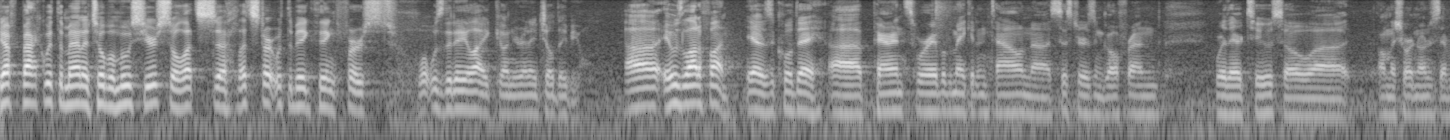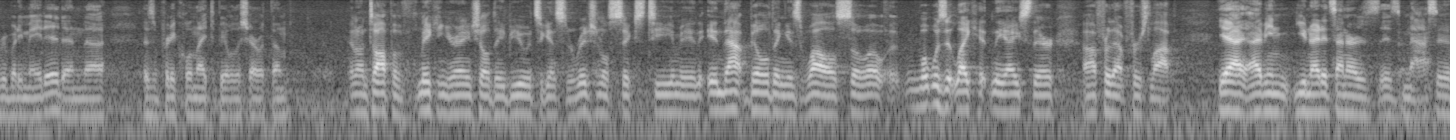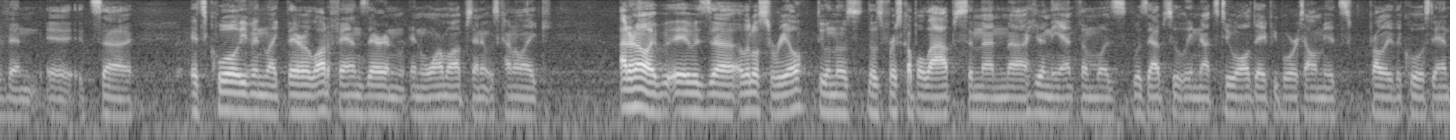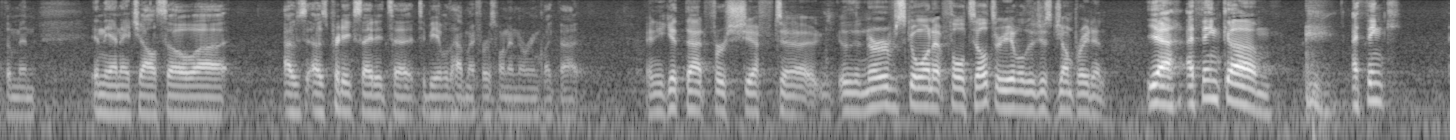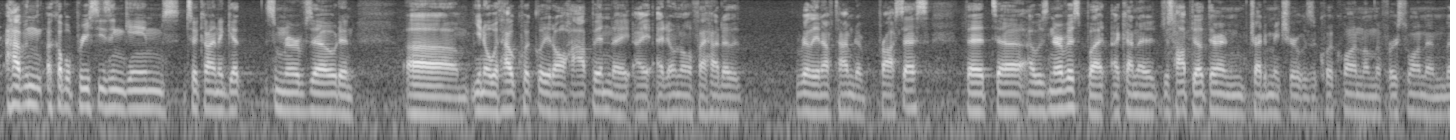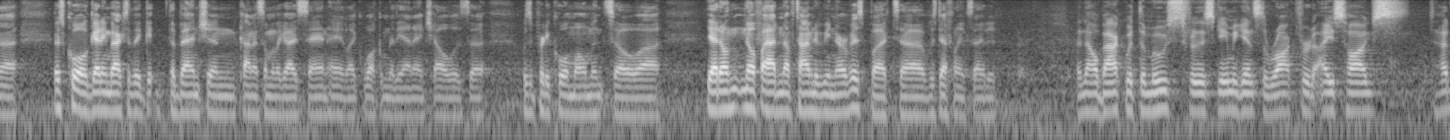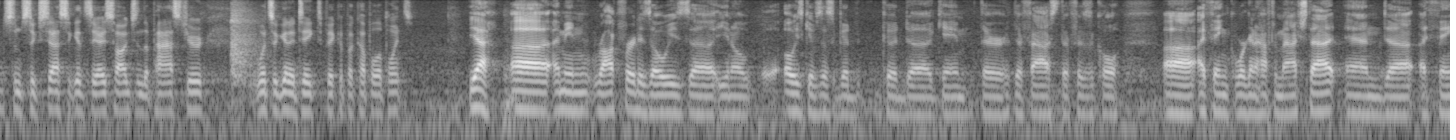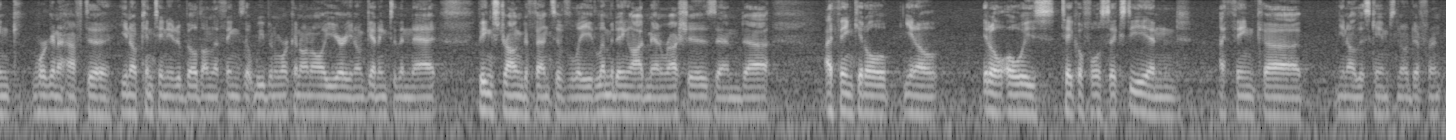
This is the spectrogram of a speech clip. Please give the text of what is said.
Jeff, back with the Manitoba Moose here. So let's uh, let's start with the big thing first. What was the day like on your NHL debut? Uh, it was a lot of fun. Yeah, it was a cool day. Uh, parents were able to make it in town. Uh, sisters and girlfriend were there too. So uh, on the short notice, everybody made it, and uh, it was a pretty cool night to be able to share with them. And on top of making your NHL debut, it's against an Original Six team in, in that building as well. So, uh, what was it like hitting the ice there for that first lap? Yeah, I mean, United Center is, is massive, and it's uh, it's cool. Even like there are a lot of fans there in, in warm ups, and it was kind of like I don't know. It, it was uh, a little surreal doing those those first couple laps, and then uh, hearing the anthem was was absolutely nuts too. All day, people were telling me it's probably the coolest anthem in in the NHL. So uh, I was I was pretty excited to to be able to have my first one in a rink like that. And you get that first shift, uh, the nerves go on at full tilt, or are you able to just jump right in? Yeah, I think. Um, I think having a couple preseason games to kind of get some nerves out, and um, you know, with how quickly it all happened, I, I, I, don't know if I had a really enough time to process that uh, I was nervous, but I kind of just hopped out there and tried to make sure it was a quick one on the first one, and uh, it was cool getting back to the, the bench and kind of some of the guys saying, "Hey, like, welcome to the NHL" was a was a pretty cool moment. So. Uh, yeah, I don't know if I had enough time to be nervous, but uh, was definitely excited. And now back with the Moose for this game against the Rockford Ice Hogs. Had some success against the Ice Hogs in the past year. What's it going to take to pick up a couple of points? Yeah, uh, I mean Rockford is always uh, you know always gives us a good good uh, game. They're they're fast, they're physical. Uh, I think we're gonna have to match that, and uh, I think we're gonna have to you know continue to build on the things that we've been working on all year. You know, getting to the net, being strong defensively, limiting odd man rushes, and uh, I think it'll you know it'll always take a full 60, and I think uh, you know this game's no different.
